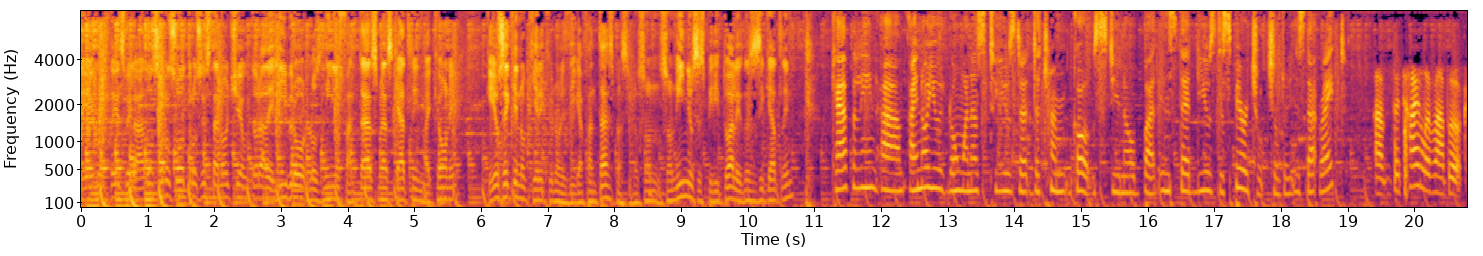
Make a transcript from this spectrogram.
de Los Desvelados. Con nosotros esta noche, autora del libro Los Niños Fantasmas, Kathleen McConnell, que yo sé que no quiere que uno les diga fantasmas, sino son, son niños espirituales, ¿no es así, Kathleen? Kathleen, um, I know you don't want us to use the, the term ghost, you know, but instead use the spiritual children. Is that right? Um, the title of my book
